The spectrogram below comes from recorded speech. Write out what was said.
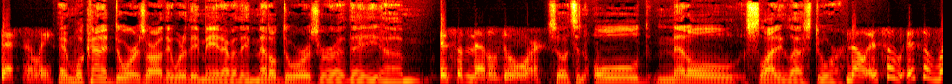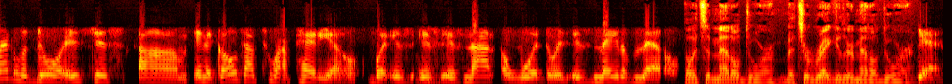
Definitely. And what kind of doors are they? What are they made of? Are they metal doors or are they? Um, It's a metal door. so it's an old metal sliding glass door. No, it's a it's a regular door. It's just um and it goes out to our patio, but it's it's, it's not a wood door. It's made of metal. Oh, it's a metal door. It's a regular metal door. Yes.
